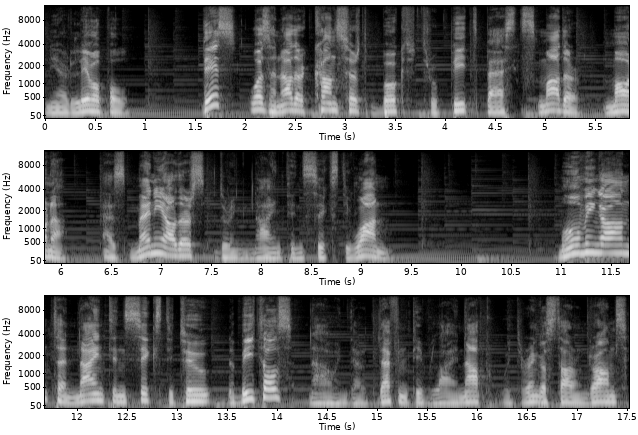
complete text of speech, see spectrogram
near Liverpool. This was another concert booked through Pete Best's mother, Mona, as many others during 1961. Moving on to 1962, the Beatles, now in their definitive lineup with Ringo Starr on drums,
